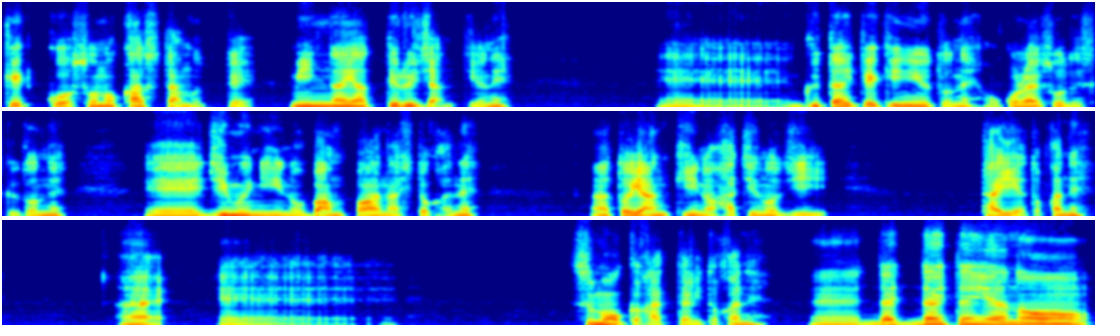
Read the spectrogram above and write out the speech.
結構そのカスタムってみんなやってるじゃんっていうね。えー、具体的に言うとね、怒られそうですけどね、えー、ジムニーのバンパーなしとかね、あとヤンキーの8の字タイヤとかね、はい、えー、スモーク貼ったりとかね、えー、だ、だいたいあの、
